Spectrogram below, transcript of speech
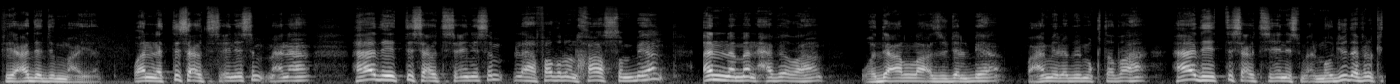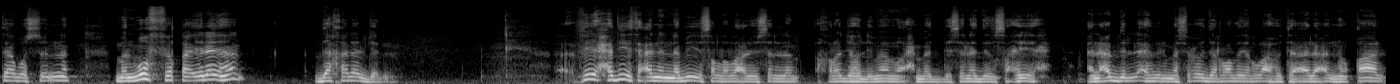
في عدد معين وأن التسعة وتسعين اسم معناها هذه التسعة وتسعين اسم لها فضل خاص بها أن من حفظها ودعا الله عز وجل بها وعمل بمقتضاها هذه التسعة وتسعين اسم الموجودة في الكتاب والسنة من وفق إليها دخل الجنة. في حديث عن النبي صلى الله عليه وسلم أخرجه الإمام أحمد بسند صحيح عن عبد الله بن مسعود رضي الله تعالى عنه قال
